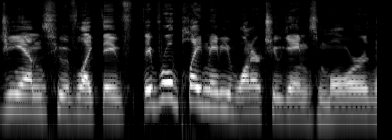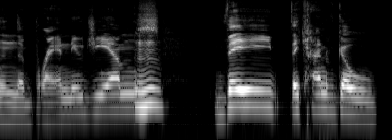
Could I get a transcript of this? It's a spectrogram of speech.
GMs who have like they've they've role played maybe one or two games more than the brand new GMs. Mm-hmm. They they kind of go,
